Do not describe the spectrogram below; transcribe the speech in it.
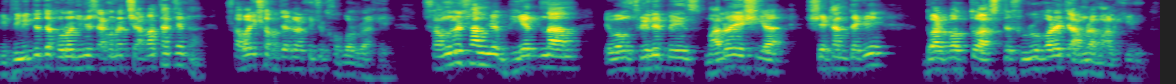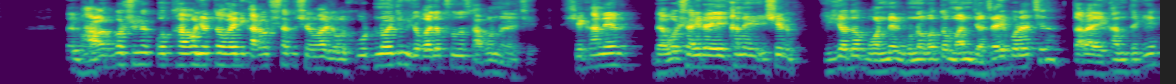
পৃথিবীতে তো কোনো জিনিস এখন আর চাপা থাকে না, সবাই সব জায়গার কিছু খবর রাখে। সঙ্গে সঙ্গে ভিয়েতনাম এবং ফিলিপিন্স, মালয়েশিয়া, সেখান থেকে দরপত্র আসতে শুরু করে যে আমরা মাল কিনব। তাই ভারতবর্ষকে কোথাও যেতে হয়নি, কারোর সাথে যোগ- কূটনৈতিক যোগাযোগ শুধু স্থাপন হয়েছে। সেখানের ব্যবসায়ীরা এখানে এসে কৃষিজাত পণ্যের গুণগত মান যাচাই করেছেন, তারা এখান থেকে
